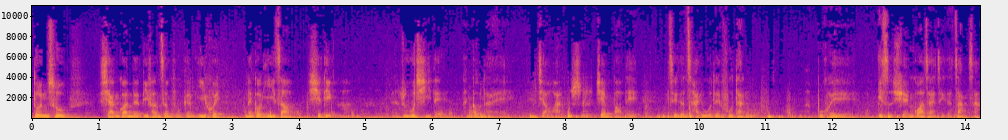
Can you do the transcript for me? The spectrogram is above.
敦促相关的地方政府跟议会能够依照协定啊。如期的能够来缴还，使健保的这个财务的负担不会一直悬挂在这个账上。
